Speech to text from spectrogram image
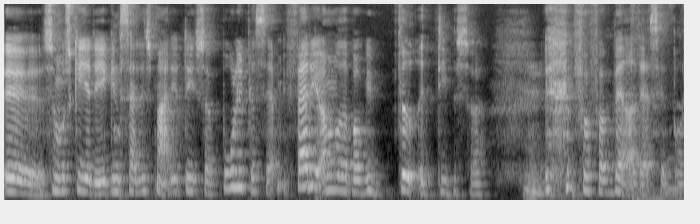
øh, så måske er det ikke en særlig smart idé så at boligplacere dem i fattige områder, hvor vi ved, at de vil så mm. få forværret deres helbred.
